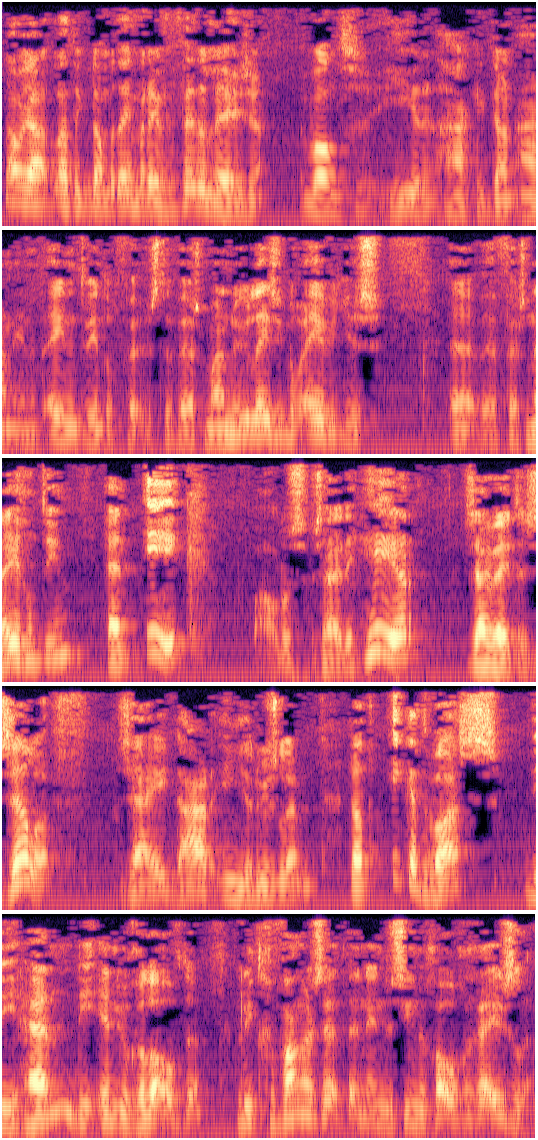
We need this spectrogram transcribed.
Nou ja, laat ik dan meteen maar even verder lezen. Want hier haak ik dan aan in het 21ste vers. Maar nu lees ik nog eventjes uh, vers 19. En ik, Paulus, zei de Heer, zij weten zelf, zij daar in Jeruzalem, dat ik het was die hen, die in u geloofden, liet gevangen zetten en in de synagoge gezelen.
